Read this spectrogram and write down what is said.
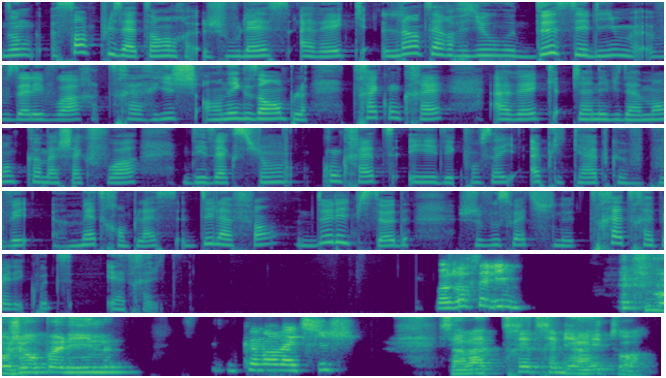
Donc sans plus attendre, je vous laisse avec l'interview de Célim. Vous allez voir, très riche en exemples très concrets, avec bien évidemment, comme à chaque fois, des actions concrètes et des conseils applicables que vous pouvez mettre en place dès la fin de l'épisode. Je vous souhaite une très très belle écoute et à très vite. Bonjour Célim. Bonjour Pauline. Comment vas-tu? Ça va très très bien et toi?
